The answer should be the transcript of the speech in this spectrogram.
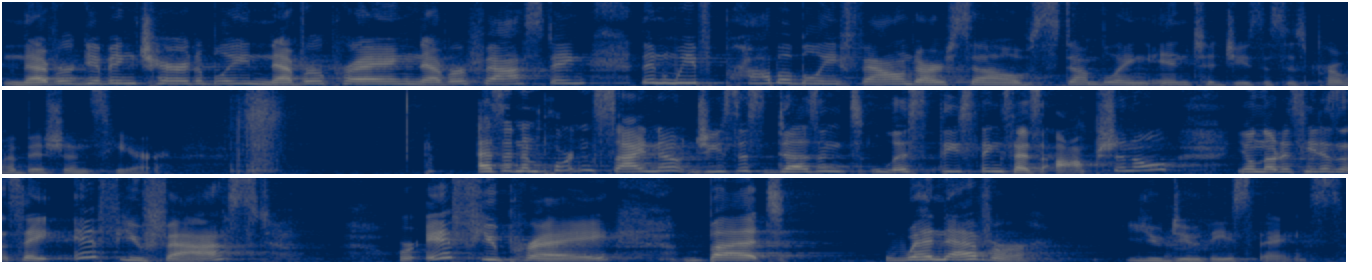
never giving charitably, never praying, never fasting, then we've probably found ourselves stumbling into Jesus' prohibitions here. As an important side note, Jesus doesn't list these things as optional. You'll notice he doesn't say if you fast or if you pray, but whenever you do these things.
